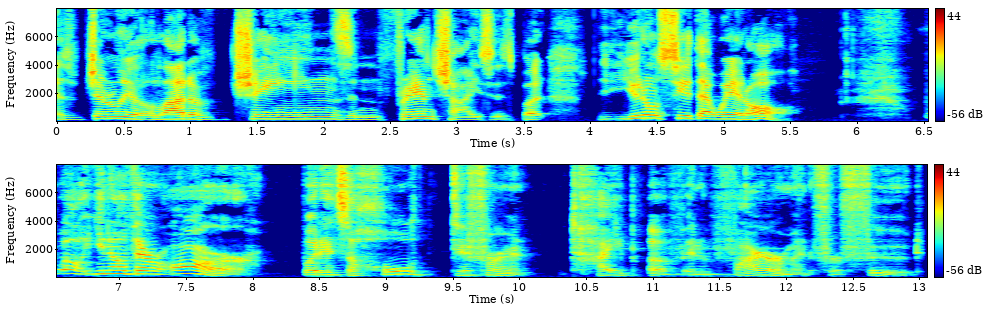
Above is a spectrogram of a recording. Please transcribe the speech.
as generally a lot of chains and franchises, but you don't see it that way at all. Well, you know, there are, but it's a whole different type of environment for food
